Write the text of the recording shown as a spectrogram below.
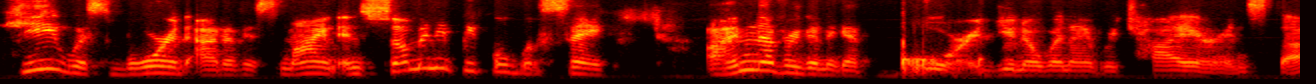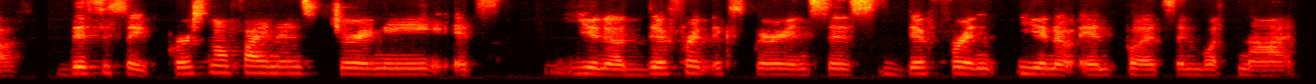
he was bored out of his mind and so many people will say i'm never going to get bored you know when i retire and stuff this is a personal finance journey it's you know different experiences different you know inputs and whatnot.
